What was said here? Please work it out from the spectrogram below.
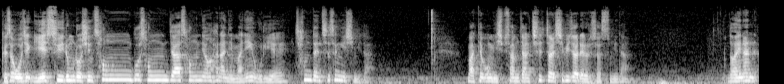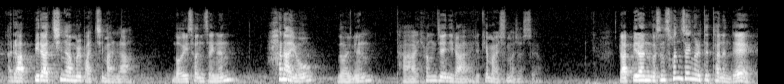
그래서 오직 예수 이름으로 오신 성부, 성자, 성령 하나님만이 우리의 참된 스승이십니다. 마태복음 23장 7절 12절에 그러셨습니다. 너희는 랍비라 칭함을 받지 말라. 너희 선생은 하나요. 너희는 다 형제니라. 이렇게 말씀하셨어요. 랍비라는 것은 선생을 뜻하는데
